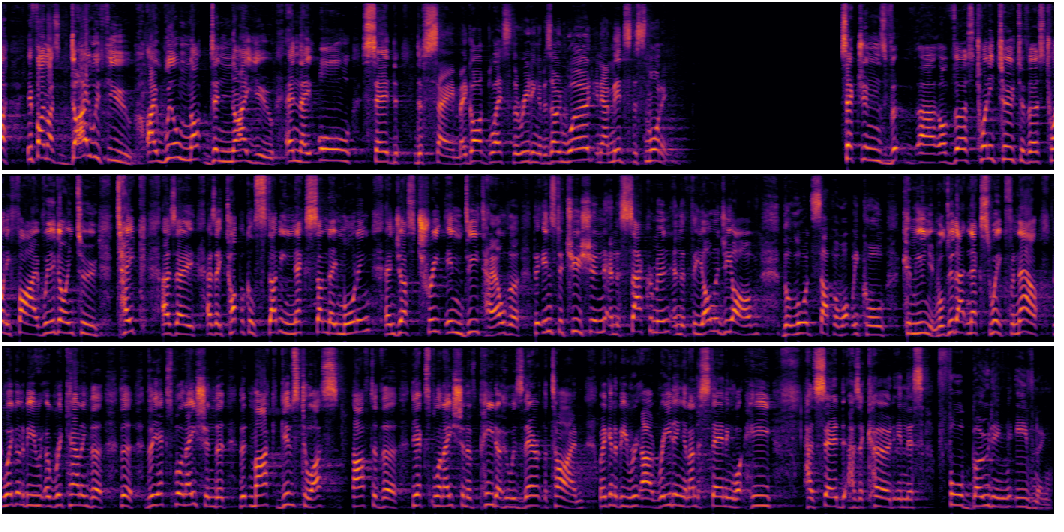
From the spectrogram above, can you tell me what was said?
uh, If I must die with you, I will not deny you. And they all said the same. May God bless the reading of his own word in our midst this morning. Sections uh, of verse 22 to verse 25, we're going to take as a, as a topical study next Sunday morning and just treat in detail the, the institution and the sacrament and the theology of the Lord's Supper, what we call communion. We'll do that next week. For now, we're going to be recounting the, the, the explanation that, that Mark gives to us after the, the explanation of Peter, who was there at the time. We're going to be re, uh, reading and understanding what he has said has occurred in this foreboding evening.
